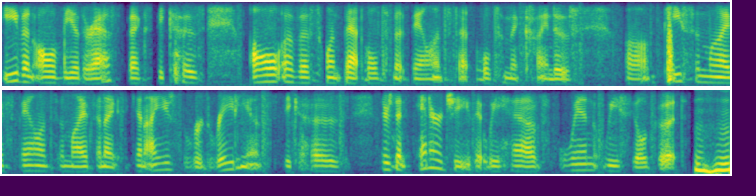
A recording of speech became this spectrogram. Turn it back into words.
even all of the other aspects because all of us want that ultimate balance that ultimate kind of uh, peace in life balance in life and I, again i use the word radiance because there's an energy that we have when we feel good mm-hmm.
